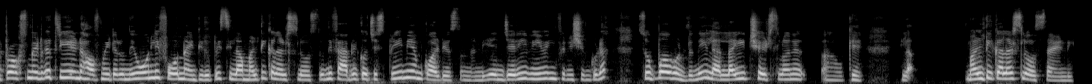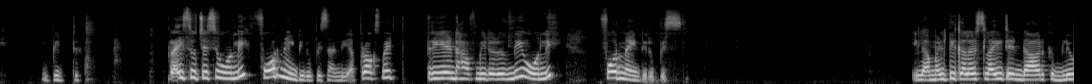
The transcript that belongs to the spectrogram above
అప్రాక్సిమేట్గా త్రీ అండ్ హాఫ్ మీటర్ ఉంది. ఓన్లీ ఫోర్ నైంటీ రూపీస్ ఇలా మల్టీ కలర్స్లో వస్తుంది. ఫ్యాబ్రిక్ వచ్చేసి ప్రీమియం క్వాలిటీ వస్తుందండి. అండ్ జరీ వీవింగ్ ఫినిషింగ్ కూడా సూపర్ ఉంటుంది. ఇలా లైట్ షేడ్స్లోనే ఓకే ఇలా మల్టీ కలర్స్లో వస్తాయండి ఈ బిట్ ప్రైస్ వచ్చేసి ఓన్లీ ఫోర్ నైంటీ రూపీస్ అండి. Approximate three and half metre ఉంది. ఓన్లీ ఫోర్ నైంటీ రూపీస్ ఇలా multi colours light and dark blue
